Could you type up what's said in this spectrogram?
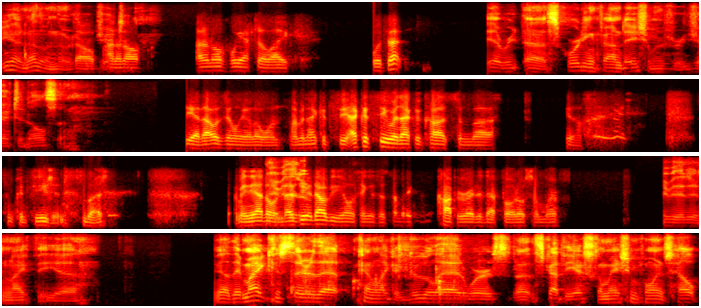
You had another one that was So rejected. I don't know. If, I don't know if we have to like. What's that? Yeah, re- uh, Squirting Foundation was rejected also. Yeah, that was the only other one. I mean, I could see I could see where that could cause some, uh, you know, some confusion. But I mean, the other one Maybe that that would be the only thing is that somebody copyrighted that photo somewhere. Maybe they didn't like the. Uh, you know, they might consider that kind of like a Google ad where it's, uh, it's got the exclamation points, help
